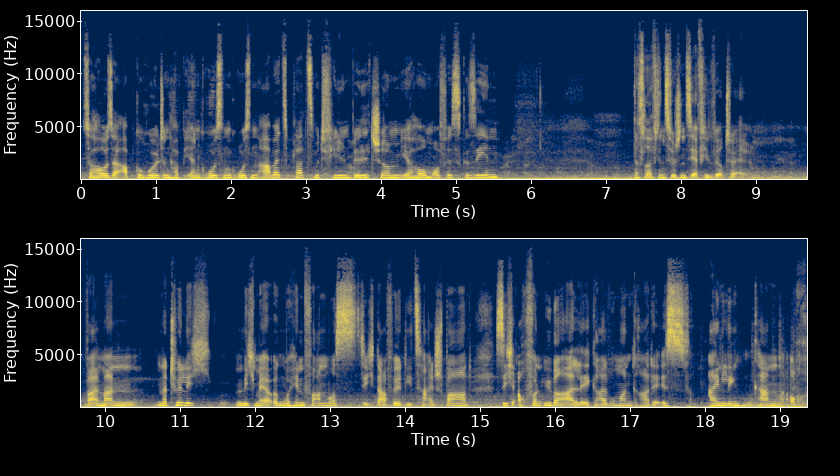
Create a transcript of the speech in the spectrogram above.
zu Hause abgeholt und habe Ihren großen, großen Arbeitsplatz mit vielen Bildschirmen, Ihr Homeoffice gesehen. Das läuft inzwischen sehr viel virtuell, weil man natürlich nicht mehr irgendwo hinfahren muss, sich dafür die Zeit spart, sich auch von überall, egal wo man gerade ist, einlinken kann. Auch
